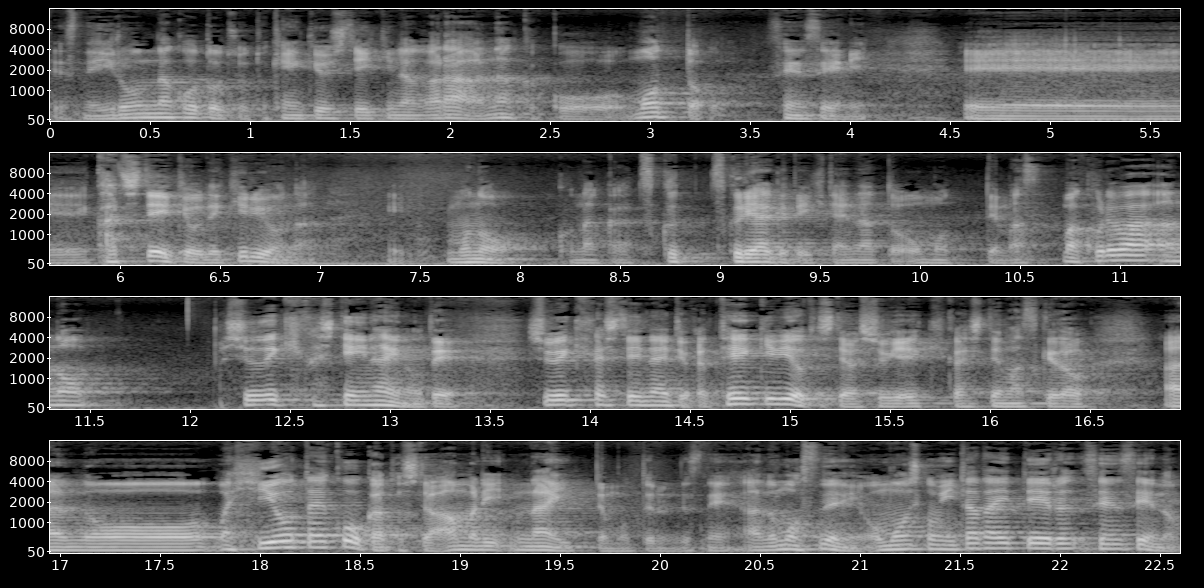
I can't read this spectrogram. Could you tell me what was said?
ですね、いろんなことをちょっと研究していきながら、なんかこう、もっと先生に、えー、価値提供できるようなものをこうなんか作作り上げていきたいなと思ってます。まあ、これはあの収益化していないので、収益化していないというか、定期利用としては収益化してますけど、あのー、まあ、費用対効果としてはあんまりないって思ってるんですね。あの、もうすでにお申し込みいただいている先生の、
